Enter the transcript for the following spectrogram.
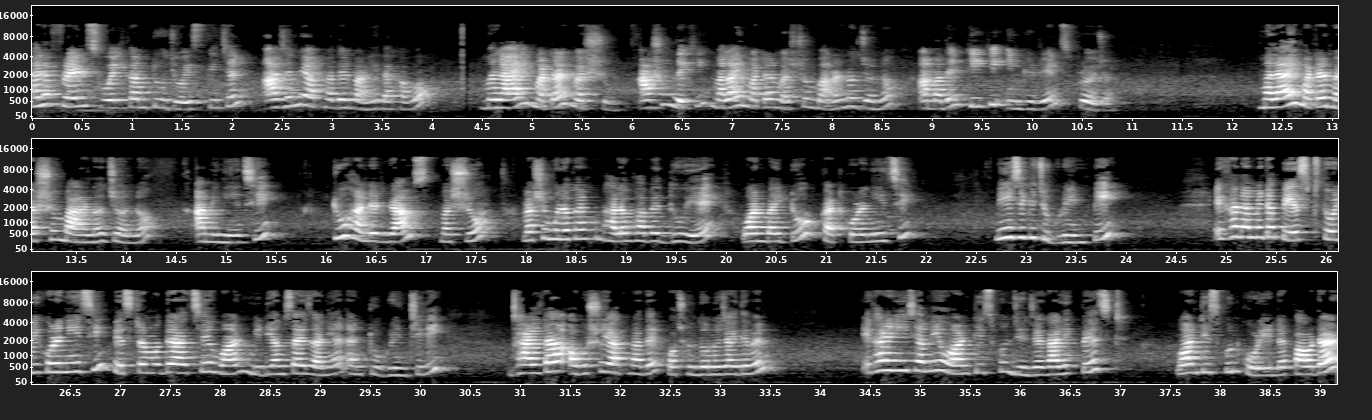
Hello friends welcome to Joy's kitchen আজ আমি আপনাদের বানিয়ে দেখাবো মালাই মাটার মাশরুম। আসুন দেখি মালাই মাটার মাশরুম বানানোর জন্য আমাদের কি কি ইনগ্রিডিয়েন্টস প্রয়োজন। মালাই মাটার মাশরুম বানানোর জন্য আমি নিয়েছি টু হান্ড্রেড গ্রামস মাশরুম। মাশরুমগুলোকে আমি খুব ভালোভাবে ধুয়ে ওয়ান বাই টু কাট করে নিয়েছি। নিয়েছি কিছু গ্রিন পি এখানে আমি একটা পেস্ট তৈরি করে নিয়েছি। পেস্টের মধ্যে আছে one medium size onion and two green chilli ঝালটা অবশ্যই আপনাদের পছন্দ অনুযায়ী দেবেন। এখানে নিয়েছি আমি one teaspoon ginger garlic paste one teaspoon coriander powder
